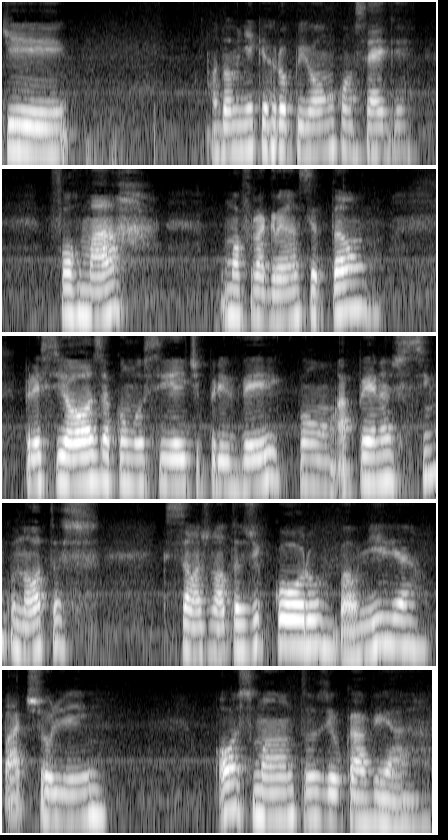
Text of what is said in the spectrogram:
que o Dominique Ropion consegue formar uma fragrância tão preciosa como o C8 Privé, com apenas cinco notas, que são as notas de couro, baunilha, patchouli, os mantos e o caviar.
